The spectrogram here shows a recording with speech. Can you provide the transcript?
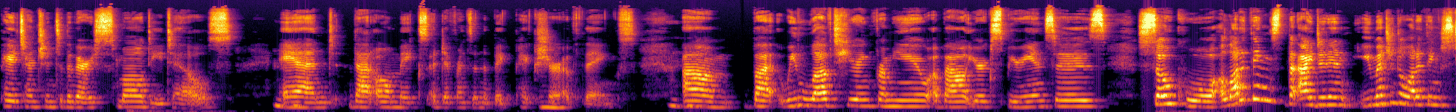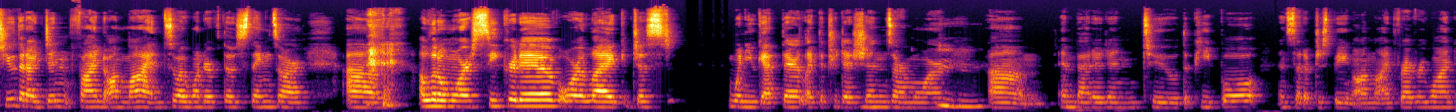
pay attention to the very small details, Mhm. and that all makes a difference in the big picture Mm. of things. Mhm. Um, but we loved hearing from you about your experiences. So cool. A lot of things that I didn't. You mentioned a lot of things too that I didn't find online. So I wonder if those things are um, a little more secretive or like just when you get there, like the traditions are more Mhm. um, embedded into the people instead of just being online for everyone.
